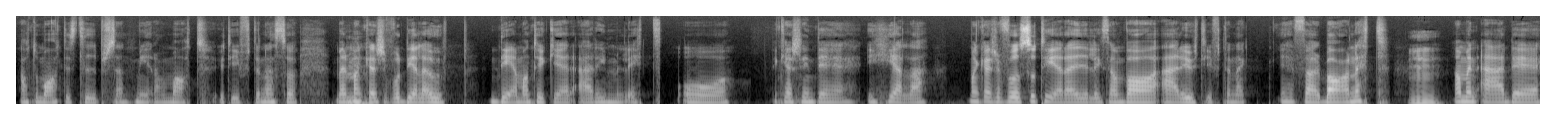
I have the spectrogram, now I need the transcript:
automatiskt 10% mer av matutgifterna. Så, men man Mm. kanske får dela upp det man tycker är rimligt. Och det kanske inte är i hela... Man kanske får sortera i liksom, vad är utgifterna eh, för barnet. Mm. Ja, men är det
